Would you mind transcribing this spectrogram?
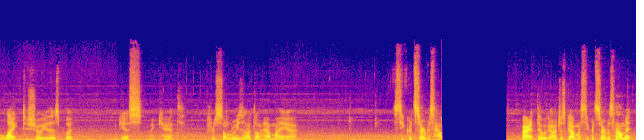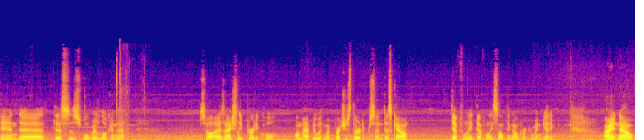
light to show you this, but I guess I can't. For some reason I don't have my uh, Secret Service helmet. Alright, there we go. I just got my Secret Service helmet and uh, this is what we're looking at. So it's actually pretty cool. I'm happy with my purchase, 30% discount. Definitely, definitely something I would recommend getting. Alright, now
